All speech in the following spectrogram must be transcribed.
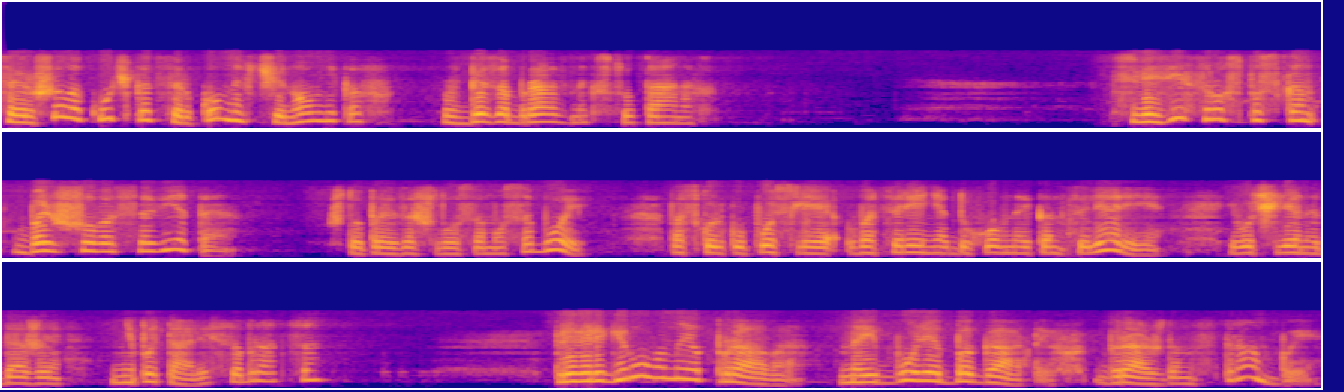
совершила кучка церковных чиновников в безобразных сутанах. В связи с распуском Большого Совета, что произошло само собой, поскольку после воцарения духовной канцелярии его члены даже не пытались собраться, привилегированное право наиболее богатых граждан Страмбы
